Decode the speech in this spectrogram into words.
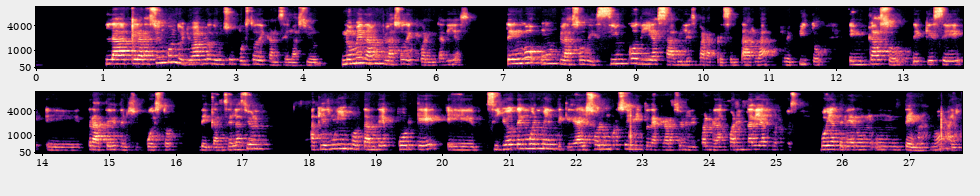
La aclaración cuando yo hablo de un supuesto de cancelación no me da un plazo de 40 días. Tengo un plazo de cinco días hábiles para presentarla, repito, en caso de que se eh, trate del supuesto de cancelación. Aquí es muy importante porque eh, si yo tengo en mente que hay solo un procedimiento de aclaración en el cual me dan 40 días, bueno, pues voy a tener un, un tema, ¿no? Ahí.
